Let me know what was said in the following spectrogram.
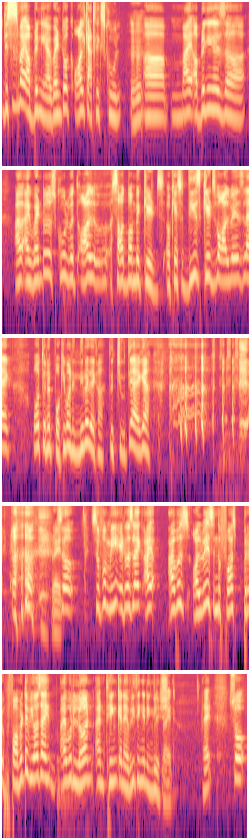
this is my upbringing. I went to a all Catholic school. Uh, my upbringing is uh, I, I went to a school with all South Bombay kids. Okay, so these kids were always like, "Oh, तूने पोकेमोन हिंदी में देखा? तू चूतिया है क्या?" right So, so for me, it was like I I was always in the first pr- formative years. I I would learn and think and everything in English. right Right. So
